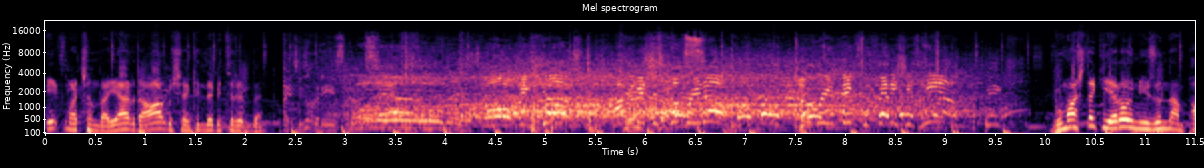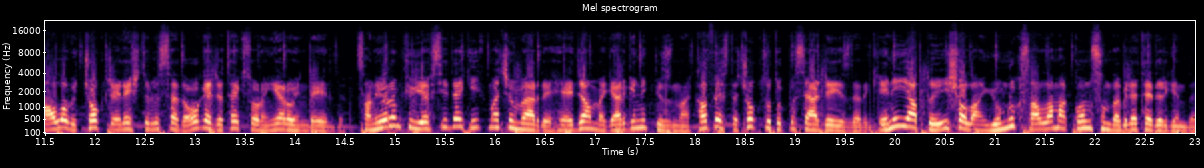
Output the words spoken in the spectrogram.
ilk maçında yerde ağır bir şekilde bitirildi. Oh, big shot! İs Bu maçtaki yer oyunu yüzünden Pavlovich çokça eleştirilse de o gece tek sorun yer oyun değildi. Sanıyorum ki UFC'deki ilk maçın verdiği heyecan ve gerginlik yüzünden kafeste çok tutuklu Sergey'i izledik. En iyi yaptığı iş olan yumruk sallamak konusunda bile tedirgindi.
